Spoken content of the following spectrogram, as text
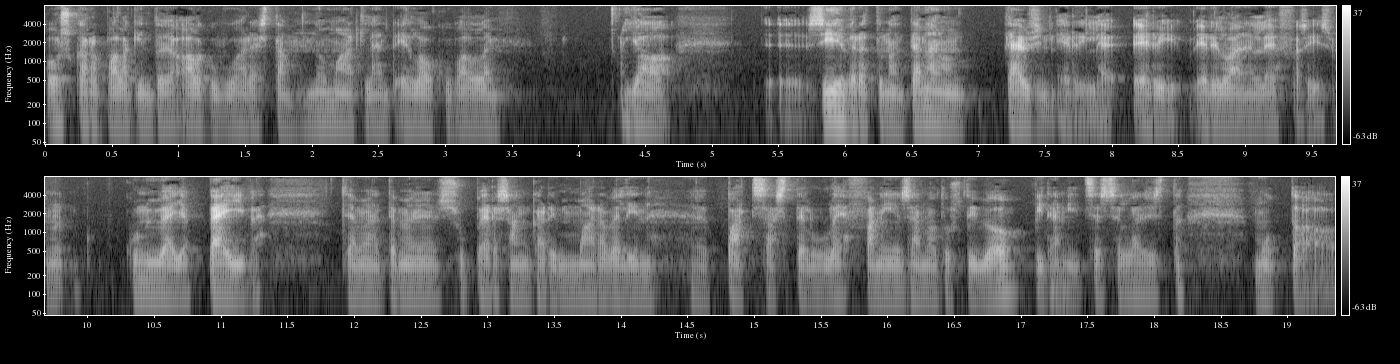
Oscar-palkintoja alkuvuodesta Nomadland-elokuvalle. Ja siihen verrattuna tämä on täysin eri, eri, erilainen leffa, siis kuin Yö ja päivä tämä tämmöinen supersankarin Marvelin patsasteluleffa niin sanotusti. Joo, pidän itse sellaisista, mutta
